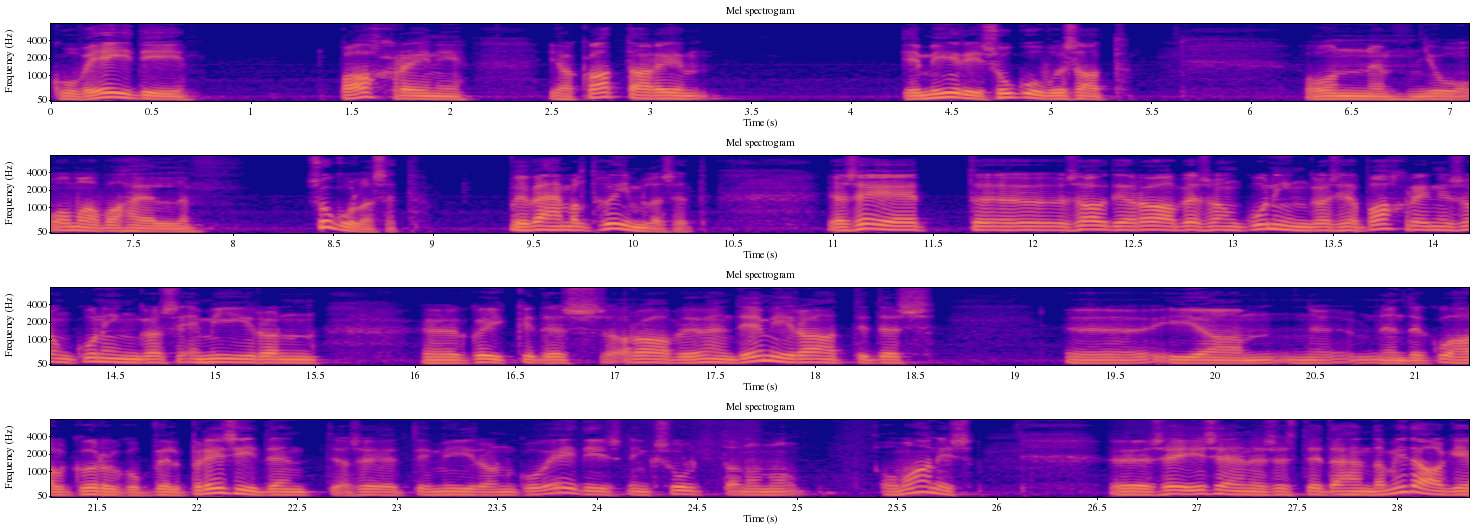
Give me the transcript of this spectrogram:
Kuveidi, Bahreini ja Katari emiiri suguvõsad on ju omavahel sugulased või vähemalt hõimlased. ja see, et äh, Saudi Araabias on kuningas ja Bahreinis on kuningas, emiir on kõikides Araabia Ühendemiraatides äh, ja nende kohal kõrgub veel president ja see, et emiir on Kuveidis ning sultan on Omaanis, see iseenesest ei tähenda midagi.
